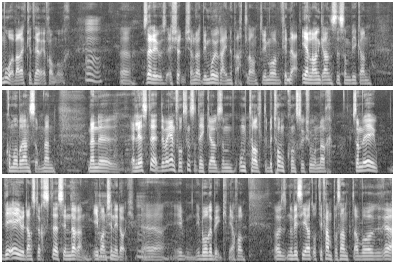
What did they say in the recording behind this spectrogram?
må være et kriterium framover. Mm. Eh, så er det jo, jeg skjønner at vi må jo regne på et eller annet. Vi må finne en eller annen grense som vi kan komme overens om. Men, men eh, jeg leste, det var en forskningsartikkel som omtalte betongkonstruksjoner. Som er jo, det er jo den største synderen i bransjen i dag. Mm. eh, I, I våre bygg, i hvert fall. Og når vi sier at 85% av våre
